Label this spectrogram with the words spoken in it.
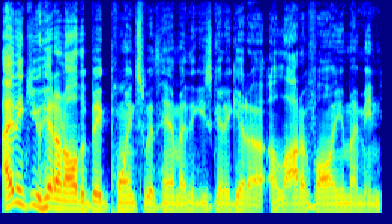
I think you hit on all the big points with him. I think he's going to get a, a lot of volume. I mean,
